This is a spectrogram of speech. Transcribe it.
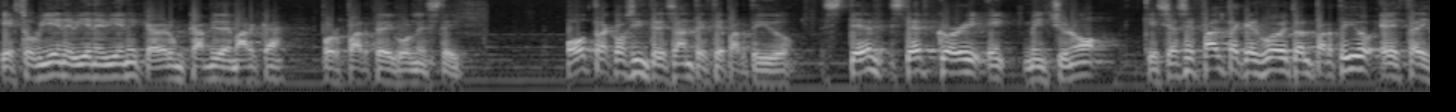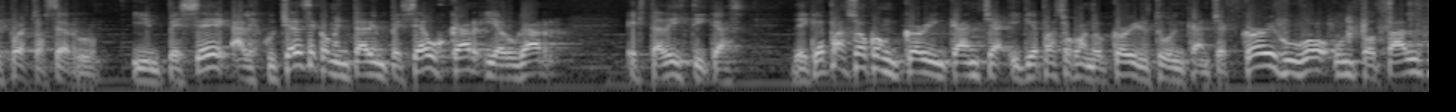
que eso viene, viene, viene, que va a haber un cambio de marca por parte de Golden State. Otra cosa interesante de este partido, Steph Curry eh, mencionó que si hace falta que él juegue todo el partido, él está dispuesto a hacerlo. Y empecé, al escuchar ese comentario, empecé a buscar y a jugar estadísticas de qué pasó con Curry en cancha y qué pasó cuando Curry no estuvo en cancha. Curry jugó un total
